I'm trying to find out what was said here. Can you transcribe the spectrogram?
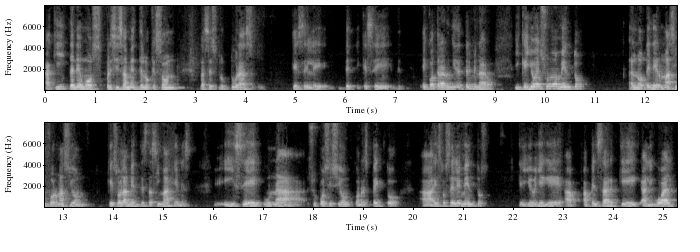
Aquí tenemos precisamente lo que son las estructuras que se le que se encontraron y determinaron y que yo en su momento al no tener más información que solamente estas imágenes hice una suposición con respecto a estos elementos que yo llegué a, pensar que al igual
